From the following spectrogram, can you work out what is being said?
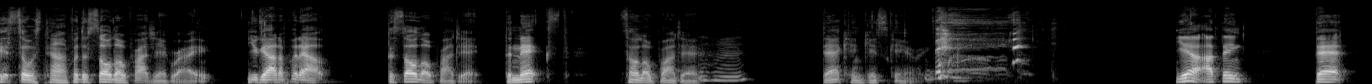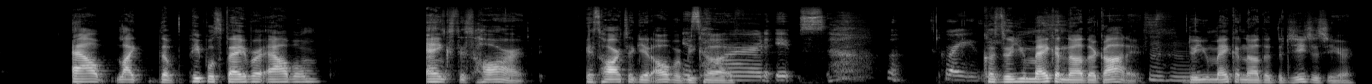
it's so it's time for the solo project, right? You got to put out the solo project, the next solo project. Mhm. That can get scary. Yeah, I think that al like the people's favorite album, Angst is hard. It's hard to get over it's because hard. It's, it's crazy. because do you make another goddess? Mhm. Do you make another the Jesus year?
